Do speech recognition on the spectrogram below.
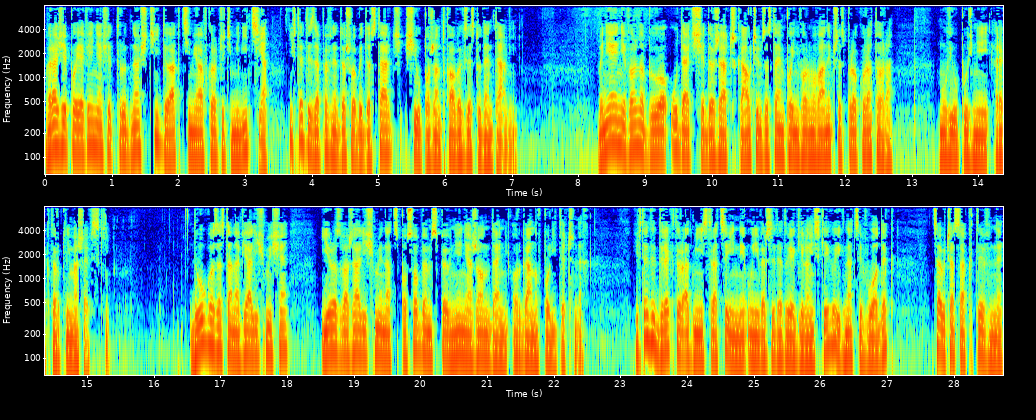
W razie pojawienia się trudności do akcji miała wkroczyć milicja i wtedy zapewne doszłoby do starć sił porządkowych ze studentami. Mnie nie wolno było udać się do Żaczka, o czym zostałem poinformowany przez prokuratora, mówił później rektor Klimaszewski. Długo zastanawialiśmy się, i rozważaliśmy nad sposobem spełnienia żądań organów politycznych. I wtedy dyrektor administracyjny Uniwersytetu Jagiellońskiego Ignacy Włodek, cały czas aktywny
